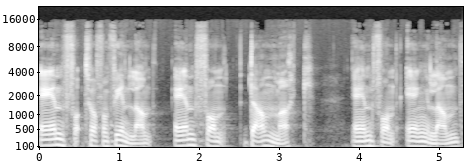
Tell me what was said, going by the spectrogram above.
En, två från Finland, en från Danmark, en från England,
